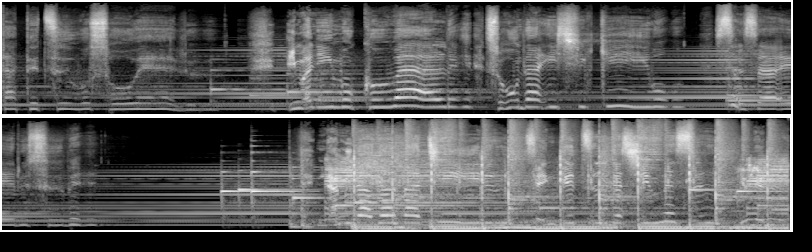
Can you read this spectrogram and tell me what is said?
た鉄を添える。今にも壊れそうな意識を支える術。涙が混じる。鮮血が示す。夢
